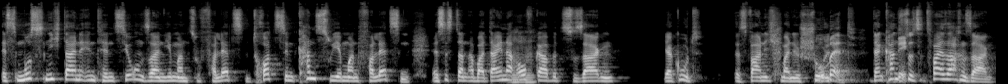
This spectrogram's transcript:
Es muss nicht deine Intention sein, jemanden zu verletzen. Trotzdem kannst du jemanden verletzen. Es ist dann aber deine Mhm. Aufgabe zu sagen, ja gut, es war nicht meine Schuld. Moment. Dann kannst Nee. du zwei Sachen sagen.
